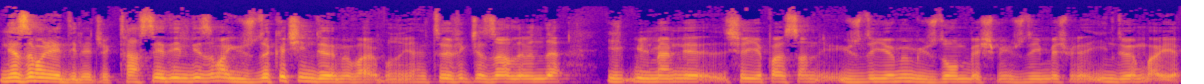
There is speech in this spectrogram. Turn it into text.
Ne zaman edilecek? Tahsil edildiği zaman yüzde kaç indirimi var bunun? Yani trafik cezalarında ilk bilmem ne şey yaparsan yüzde yirmi mi, yüzde on beş mi, yüzde yirmi beş mi indirim var ya.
